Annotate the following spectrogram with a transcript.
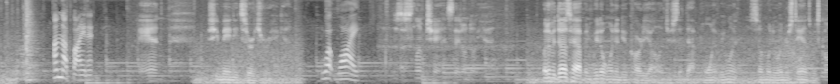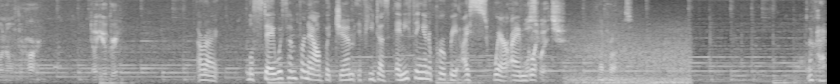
I'm not buying it. And she may need surgery again. What, why? There's a slim chance, they don't know yet. But if it does happen, we don't want a new cardiologist at that point. We want someone who understands what's going on with her heart. Don't you agree? All right. We'll stay with him for now, but Jim, if he does anything inappropriate, I swear I am We'll going- switch. I promise. Okay.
